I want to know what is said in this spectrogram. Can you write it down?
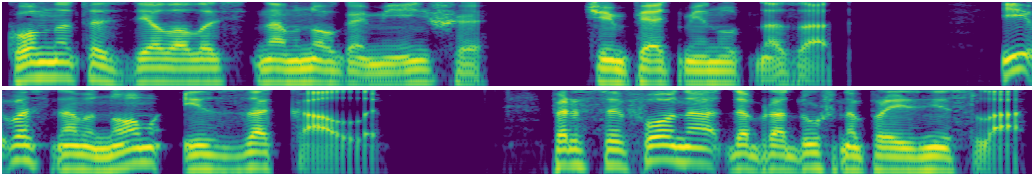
Комната сделалась намного меньше, чем пять минут назад, и в основном из-за Каллы. Персефона добродушно произнесла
